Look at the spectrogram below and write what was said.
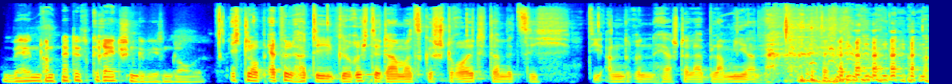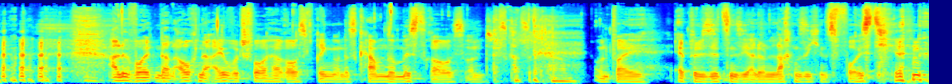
wäre ein ganz nettes Gerätchen gewesen, glaube ich. Ich glaube, Apple hat die Gerüchte damals gestreut, damit sich die anderen Hersteller blamieren. Alle wollten dann auch eine iWatch vorher rausbringen und es kam nur Mist raus. Und, Das kannst du echt haben. und bei Apple sitzen sie alle und lachen sich ins Fäustchen.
